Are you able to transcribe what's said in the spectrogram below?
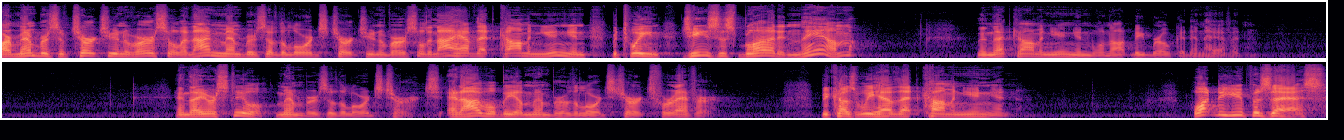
are members of Church Universal, and I'm members of the Lord's Church Universal, and I have that common union between Jesus' blood and them, then that common union will not be broken in heaven. And they are still members of the Lord's church. And I will be a member of the Lord's church forever because we have that common union. What do you possess?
